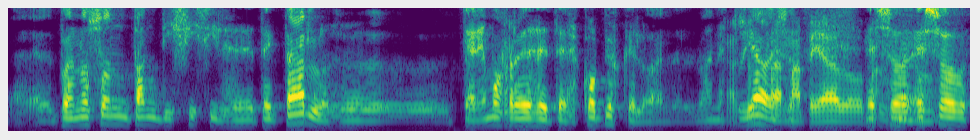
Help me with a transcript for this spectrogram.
Eh, pues no son tan difíciles de detectar. Los, tenemos redes de telescopios que lo han, lo han Eso estudiado. está Eso, mapeado. eso, eso-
